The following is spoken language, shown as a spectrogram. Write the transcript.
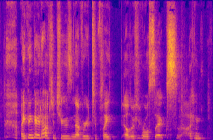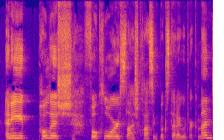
I think I'd have to choose never to play Elder Scrolls 6. Any Polish folklore slash classic books that I would recommend.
